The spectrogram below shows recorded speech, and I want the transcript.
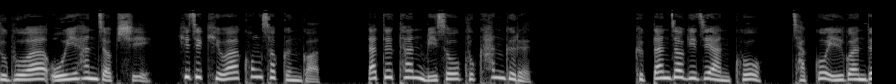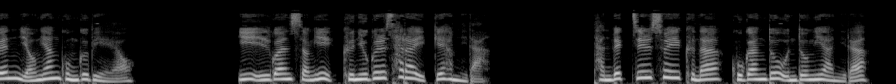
두부와 오이 한 접시, 히지키와 콩 섞은 것, 따뜻한 미소국 한 그릇. 극단적이지 않고 작고 일관된 영양 공급이에요. 이 일관성이 근육을 살아있게 합니다. 단백질 쉐이크나 고강도 운동이 아니라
